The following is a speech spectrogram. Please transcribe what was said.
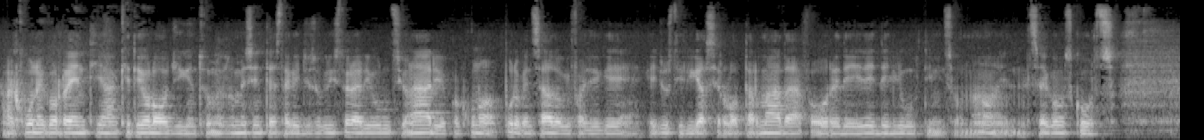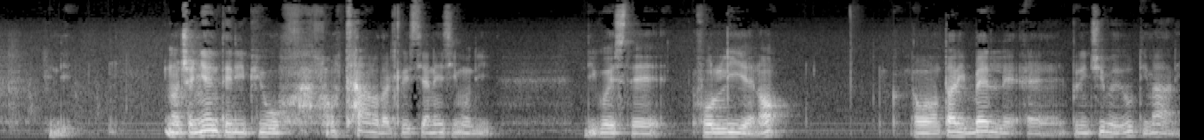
alcune correnti anche teologiche, insomma, sono messe in testa che Gesù Cristo era rivoluzionario e qualcuno ha pure pensato che, face, che, che giustificasse la lotta armata a favore dei, dei, degli ultimi, insomma, no? nel, nel secolo scorso. Quindi non c'è niente di più lontano dal cristianesimo di, di queste follie, no? La volontà ribelle è il principio di tutti i mali.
